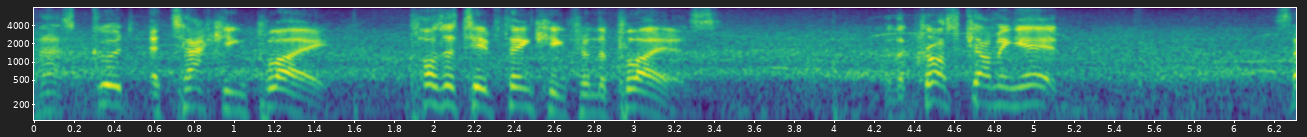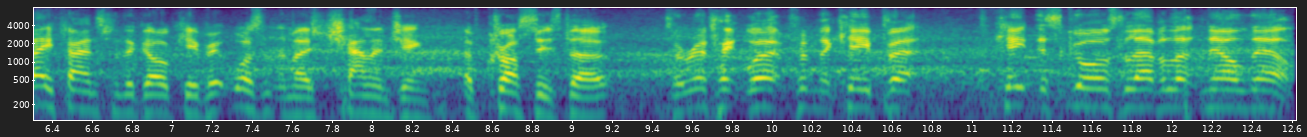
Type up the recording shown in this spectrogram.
And that's good attacking play. Positive thinking from the players. And the cross coming in. Safe hands for the goalkeeper. It wasn't the most challenging of crosses, though. Terrific work from the keeper to keep the scores level at nil-nil.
